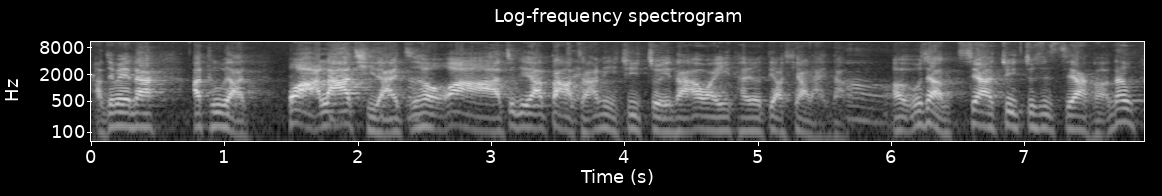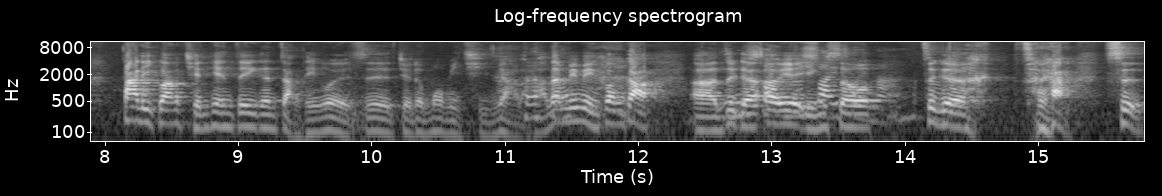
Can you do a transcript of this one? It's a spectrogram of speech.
好，这边呢，啊突然。哇，拉起来之后，哇，这个要大涨，你去追它，万一它又掉下来呢？啊，我想现在就就是这样哈。那大立光前天这一根涨停，我也是觉得莫名其妙了啊。那明明公告，呃，这个二月营收，这个 怎样是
